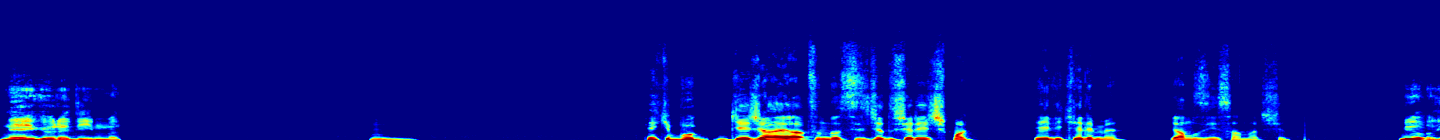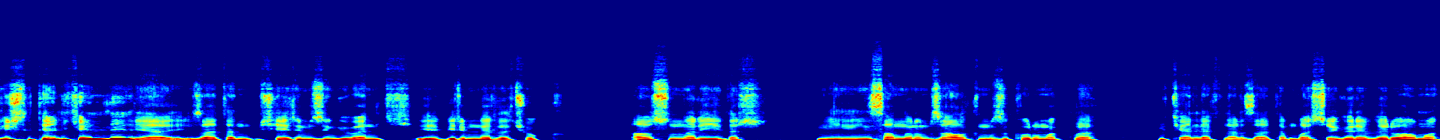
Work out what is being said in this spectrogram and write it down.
neye göre diyeyim ben. Hmm. Peki bu gece hayatında sizce dışarıya çıkmak tehlikeli mi? Yalnız insanlar için. Yok hiç de tehlikeli değil ya. Zaten şehrimizin güvenlik e, birimleri de çok sağ olsunlar iyiler. İ- İnsanlarımızı, halkımızı korumakla mükellefler zaten başça görevleri o ama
